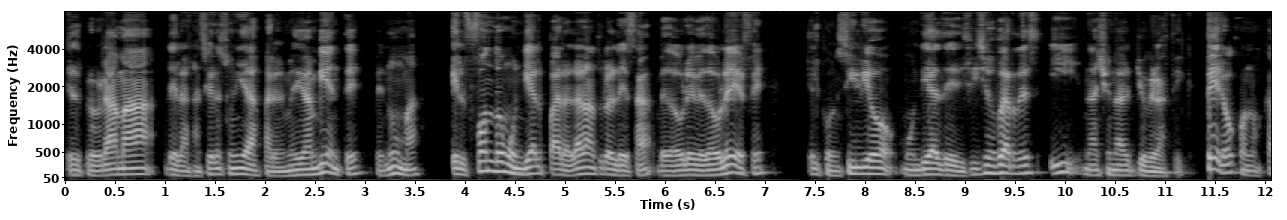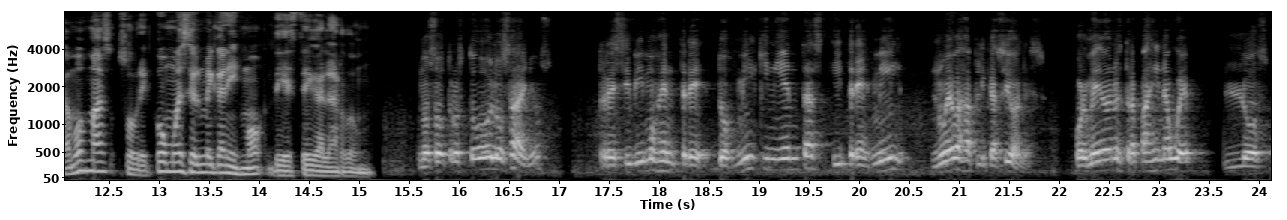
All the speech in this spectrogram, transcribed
el Programa de las Naciones Unidas para el Medio Ambiente, PENUMA, el Fondo Mundial para la Naturaleza, WWF, el Concilio Mundial de Edificios Verdes y National Geographic. Pero conozcamos más sobre cómo es el mecanismo de este galardón. Nosotros todos los años recibimos entre 2.500 y 3.000 nuevas aplicaciones. Por medio de nuestra página web los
